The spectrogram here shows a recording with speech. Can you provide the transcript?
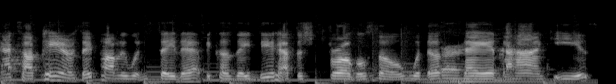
ask our parents, they probably wouldn't say that because they did have to struggle so with us Right. bad behind kids.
